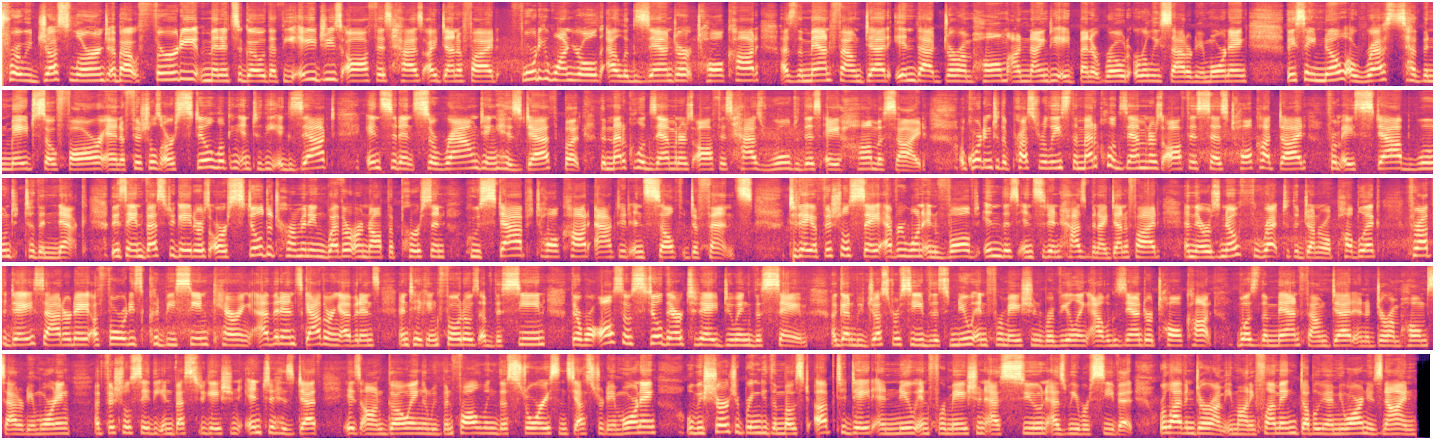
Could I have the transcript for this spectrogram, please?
Troy, we just learned about 30 minutes ago that the AG's office has identified 41-year-old Alexander Talcott as the man found dead in that Durham home on 98 Bennett Road early Saturday morning. They say no arrests have been made so far, and officials are still looking into the exact incident surrounding his death, but the medical examiner's office has ruled this a homicide. According to the press release, the medical examiner's office says Talcott died from a stab wound to the neck. They say investigators are still determining whether or not the person who stabbed Talcott acted in self-defense. Today, officials say everyone involved in this incident has been identified and there is no threat to the general public. Throughout the day, Saturday, authorities could be seen carrying evidence, gathering evidence, and taking photos of the scene. There were also still there today doing the same. Again, we just received this new information revealing Alexander Talcott was the man found dead in a Durham home Saturday morning. Officials say the investigation into his death is ongoing, and we've been following this story since yesterday morning. We'll be sure to bring you the most up-to-date and new information as soon as we receive it. We're live in Durham. Imani Fleming, WMUR News 9.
